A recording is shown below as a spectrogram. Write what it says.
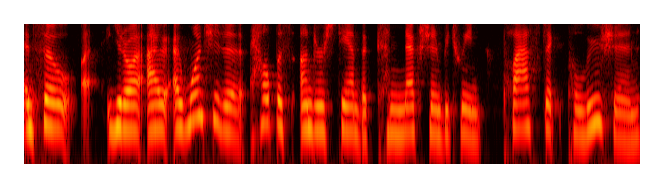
and so uh, you know I, I want you to help us understand the connection between plastic pollution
